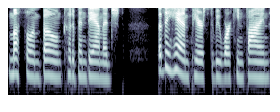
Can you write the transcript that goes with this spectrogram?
muscle and bone could have been damaged, but the hand appears to be working fine.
